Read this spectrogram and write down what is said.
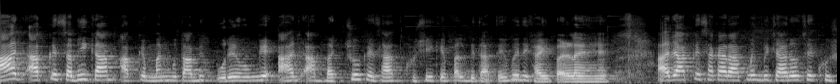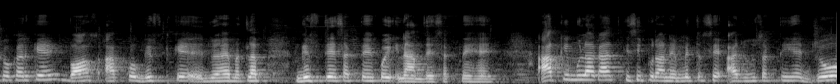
आज आपके सभी काम आपके मन मुताबिक पूरे होंगे। आज आप बच्चों के साथ खुशी के पल बिताते हुए दिखाई पड़ रहे हैं। आज आपके सकारात्मक विचारों से खुश होकर के बॉस आपको गिफ्ट के जो है मतलब गिफ्ट दे सकते हैं, कोई इनाम दे सकते हैं। आपकी मुलाकात किसी पुराने मित्र से आज हो सकती है, जो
